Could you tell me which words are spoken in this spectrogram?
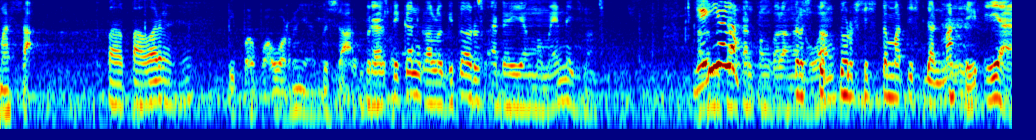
masa people power ya. people powernya besar. berarti kan kalau gitu harus ada yang memanage mang Ya iyalah. misalkan penggolangan uang Terstruktur sistematis dan masif. iya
